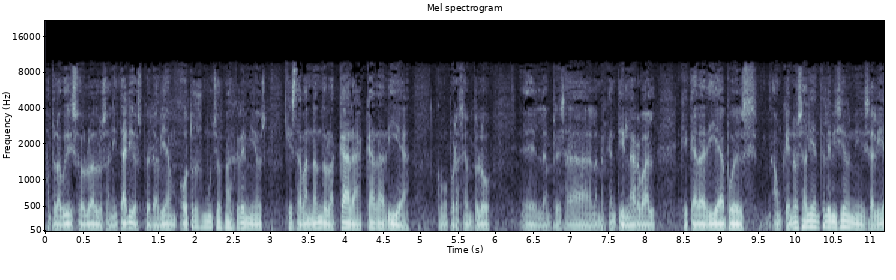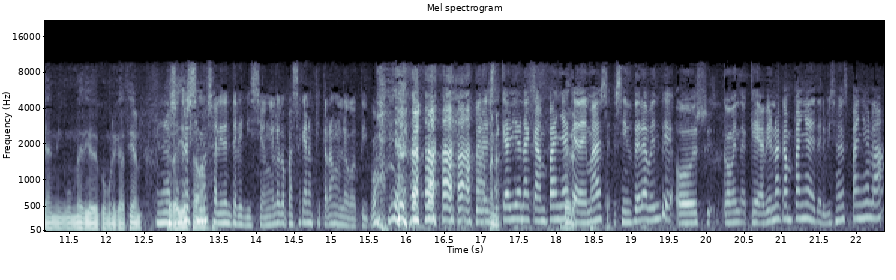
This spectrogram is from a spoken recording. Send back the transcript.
aplaudir solo a los sanitarios, pero había otros muchos más gremios que estaban dando la cara cada día, como por ejemplo eh, la empresa, la mercantil Narval, que cada día, pues, aunque no salía en televisión ni salía en ningún medio de comunicación. Nosotros hemos salido en televisión, ¿eh? lo que pasa es que nos quitaron el logotipo. pero sí que había una campaña que además, sinceramente, os comento que había una campaña de televisión española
